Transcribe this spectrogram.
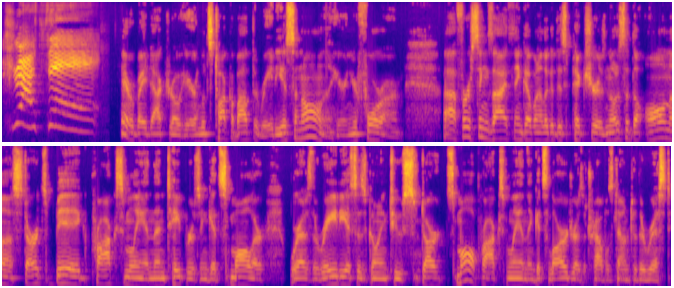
Trust it. Hey everybody, Dr. O here. Let's talk about the radius and ulna here in your forearm. Uh, first things I think of when I look at this picture is notice that the ulna starts big proximally and then tapers and gets smaller, whereas the radius is going to start small proximally and then gets larger as it travels down to the wrist.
